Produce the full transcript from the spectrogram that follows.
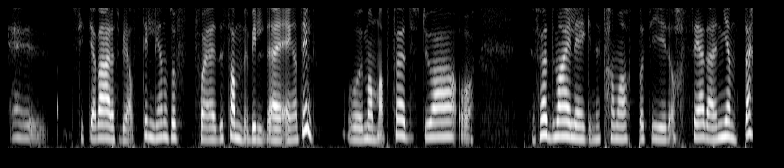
eh, sitter jeg der, og så blir alt stille igjen, og så får jeg det samme bildet en gang til. Hvor mamma er på fødestua, og hun fødte meg, legene tar meg opp og sier 'Å, se, det er en jente'.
